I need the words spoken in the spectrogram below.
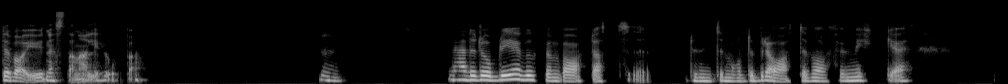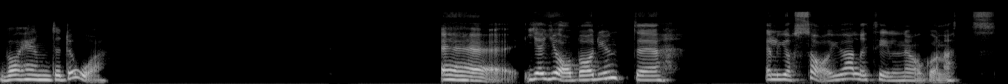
det var ju nästan allihopa. Mm. När det då blev uppenbart att du inte mådde bra, att det var för mycket, vad hände då? Eh, ja, jag bad ju inte, eller jag sa ju aldrig till någon att,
